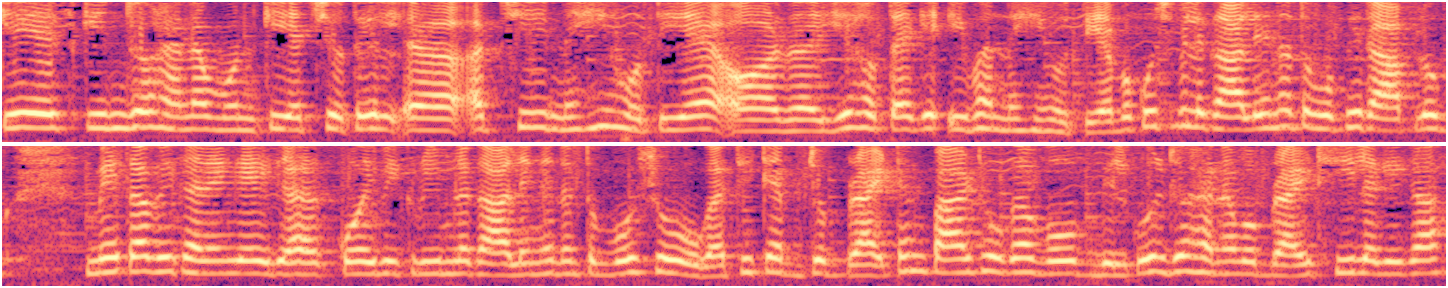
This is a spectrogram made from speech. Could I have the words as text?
कि स्किन जो है ना उनकी अच्छी होती है अच्छी नहीं होती है और ये होता है कि इवन नहीं होती है। वो कुछ भी लगा लेना तो वो फिर आप लोग मेकअप भी करेंगे या कोई भी क्रीम लगा लेंगे ना तो वो शो होगा, ठीक है? जो ब्राइटन पार्ट होगा, वो बिल्कुल जो है ना, वो ब्राइट ही लगेगा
